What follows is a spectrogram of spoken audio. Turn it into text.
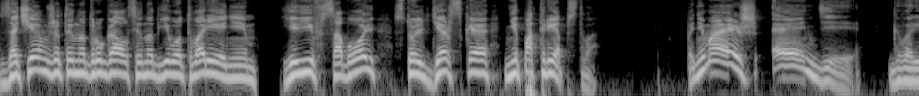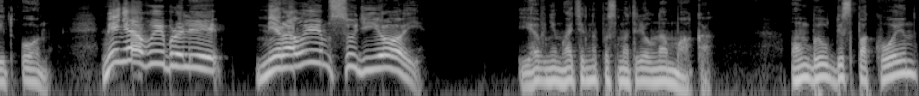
Зачем же ты надругался над его творением, явив собой столь дерзкое непотребство? «Понимаешь, Энди», — говорит он, — «меня выбрали мировым судьей». Я внимательно посмотрел на Мака. Он был беспокоен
